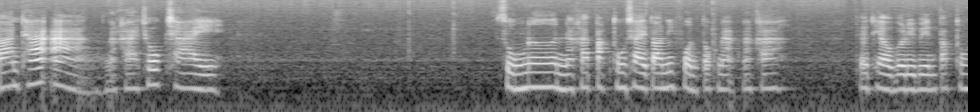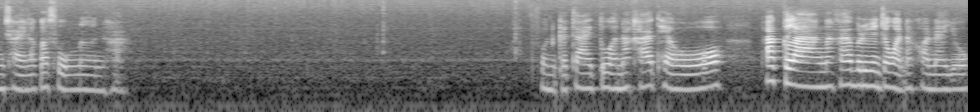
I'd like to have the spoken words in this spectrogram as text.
บ้านท่าอ่างนะคะ โชคชัย สูงเนินนะคะ ปักธงชัยตอนนี้ฝนตกหนักนะคะ แถวแถวๆบริเวณปักธงชัยแล้วก็สูงเนินค่ะ ฝนกระจายตัวนะคะ แถวภาคกลางนะคะ บริเวณจังหวัดนครนายก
